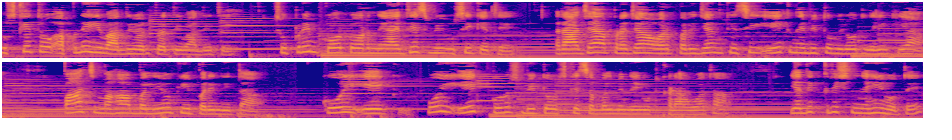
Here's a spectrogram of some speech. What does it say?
उसके तो अपने ही वादी और प्रतिवादी थे। सुप्रीम कोर्ट और न्यायाधीश भी उसी के थे। राजा, प्रजा और परिजन किसी एक ने भी तो विरोध नहीं किया। पाँच महाबलियों की परिणीता। कोई एक कोई एक पुरुष भी तो उसके सबल में नहीं उठ खड़ा हुआ था। यदि कृष्ण नहीं होते,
